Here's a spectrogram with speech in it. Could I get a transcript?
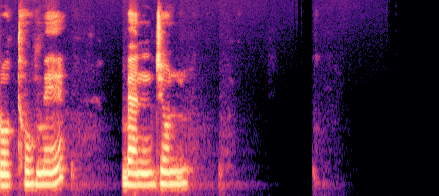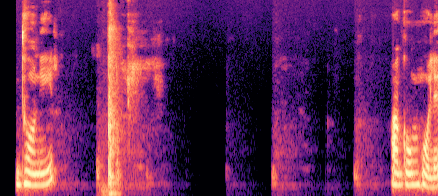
প্রথমে ব্যঞ্জন ধ্বনির আগম হলে।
